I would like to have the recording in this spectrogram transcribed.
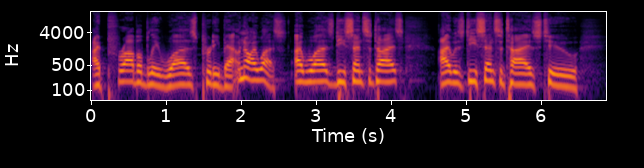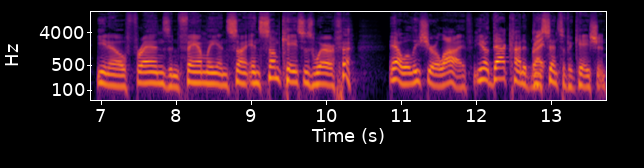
I probably was pretty bad. No, I was. I was desensitized. I was desensitized to you know friends and family, and some in some cases where. Yeah, well, at least you're alive. You know that kind of Right. desensification.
